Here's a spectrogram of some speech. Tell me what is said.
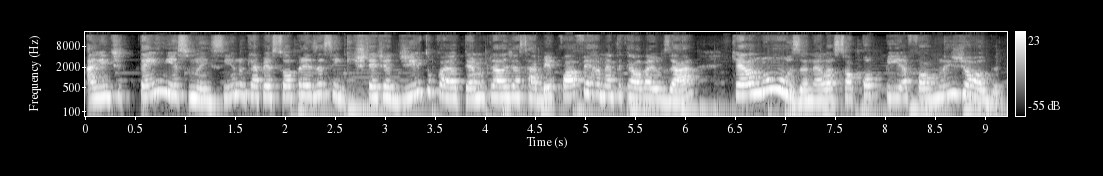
a gente tem isso no ensino que a pessoa precisa assim, que esteja dito qual é o tema para ela já saber qual a ferramenta que ela vai usar, que ela não usa, né? Ela só copia a fórmula e joga.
